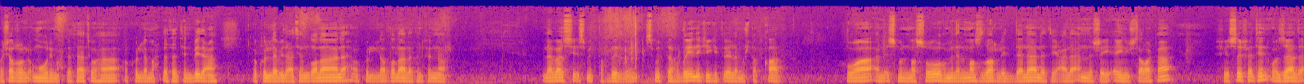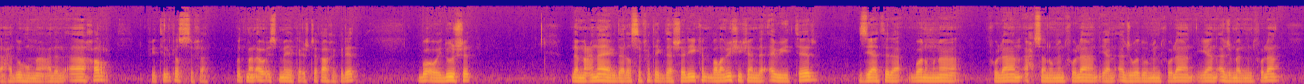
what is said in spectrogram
وشر الأمور محدثاتها وكل محدثة بدعة وكل بدعة ضلالة وكل ضلالة في النار. لا بأس اسم التفضيل. وين اسم التفضيل كي كتير مشتقات. هو الاسم المصوغ من المصدر للدلالة على أن شيئين اشتركا في صفة وزاد أحدهما على الآخر في تلك الصفة. وثمان أو اسمية كاشتقاق كريت بو أو يدوشت. لمعنايك دا لصفتك دا شريكا بلاميشي كان لأوي تر زيادة بونمنا فلان أحسن من فلان يعني أجود من فلان يعني أجمل من فلان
